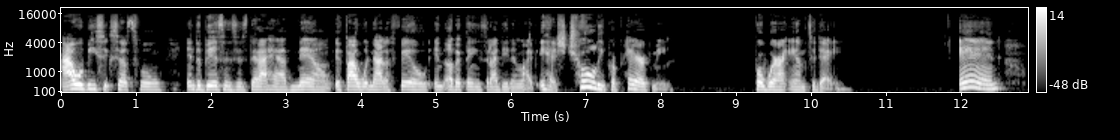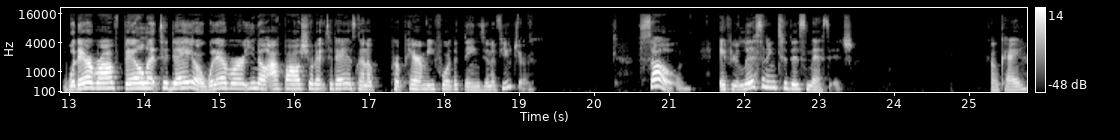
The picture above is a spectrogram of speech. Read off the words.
I will be successful in the businesses that I have now if I would not have failed in other things that I did in life. It has truly prepared me for where I am today. And whatever I fail at today or whatever, you know, I fall short at today is going to prepare me for the things in the future. So, if you're listening to this message, okay,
